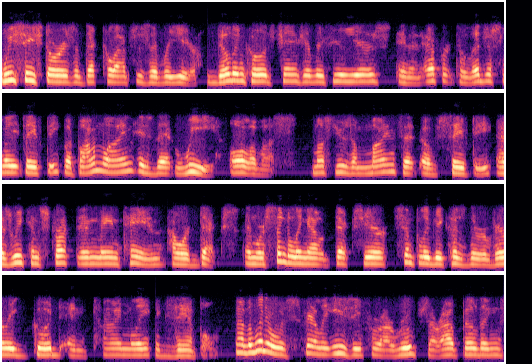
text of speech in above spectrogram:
We see stories of deck collapses every year. Building codes change every few years in an effort to legislate safety. But bottom line is that we, all of us, must use a mindset of safety as we construct and maintain our decks. And we're singling out decks here simply because they're a very good and timely example. Now, the winter was fairly easy for our roofs, our outbuildings,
